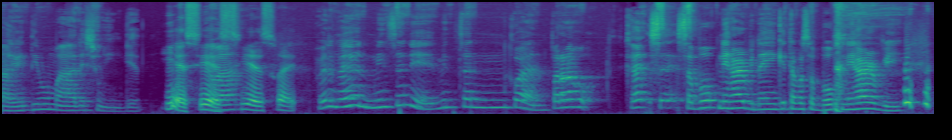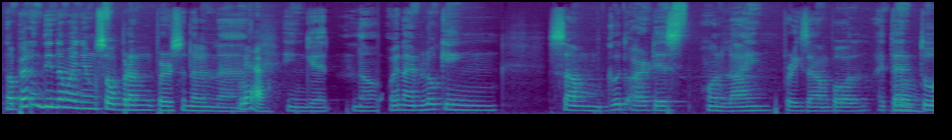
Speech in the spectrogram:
tayo. Hindi mo maalis yung inggit. yes yes Diba? yes right Well, ngayon, minsan eh. Minsan, kuan. Parang ako, ka, sa, sa book ni Harvey, naiingit ako sa book ni Harvey. no, pero hindi naman yung sobrang personal na yeah inggit. No? When I'm looking some good artists online, for example, I tend Mm. to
